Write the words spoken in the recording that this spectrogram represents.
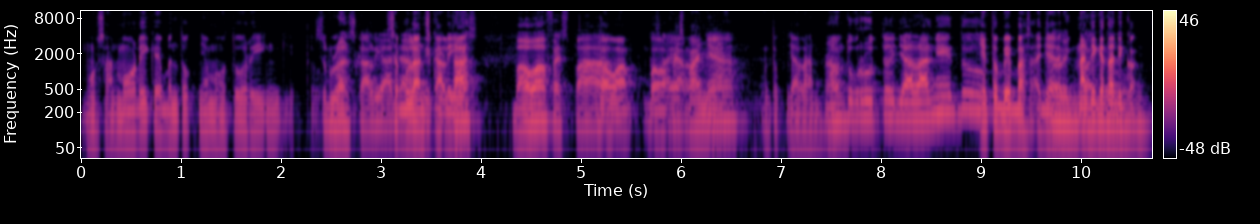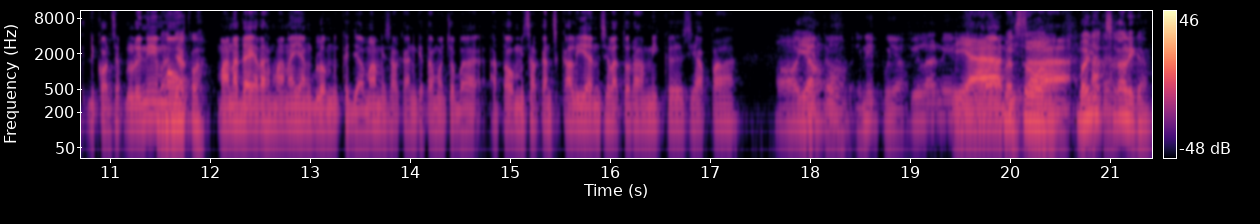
Mau San Mori kayak bentuknya, mau touring gitu. Sebulan sekali ada Sebulan sekali. aktivitas bawa Vespa Bawa bawa. Vespanya untuk jalan. Nah untuk rute jalannya itu Itu bebas aja. Nanti kita di, Bandung. di konsep dulu ini Banyak mau lah. mana daerah mana yang belum kejamah misalkan kita mau coba atau misalkan sekalian silaturahmi ke siapa Oh yang Gitu. oh, ini punya villa nih. di Iya, bisa. Betul. Banyak gitu. sekali Kang.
